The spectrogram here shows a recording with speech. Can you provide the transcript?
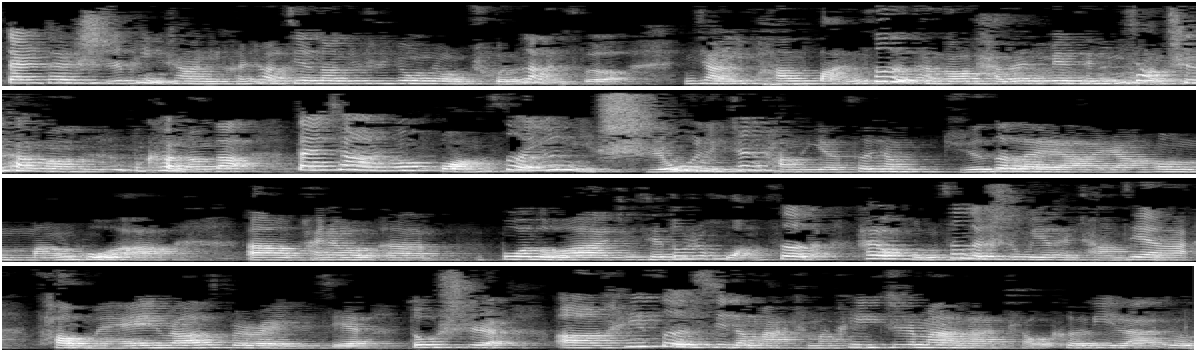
但是在食品上，你很少见到就是用那种纯蓝色。你想一盘蓝色的蛋糕抬在你面前，你想吃它吗？不可能的。但像说黄色，因为你食物里正常的颜色像橘子类啊，然后芒果啊，啊，还有呃。菠萝啊，这些都是黄色的，还有红色的食物也很常见啊，草莓、raspberry 这些都是呃黑色系的嘛，什么黑芝麻啦、巧克力啦，就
